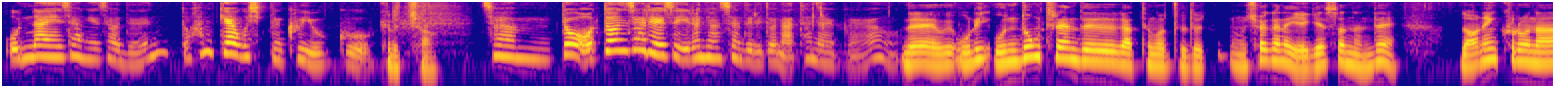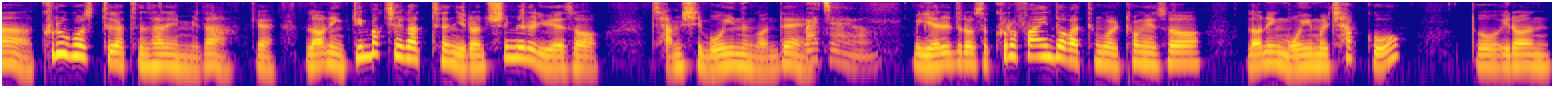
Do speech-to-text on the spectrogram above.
온라인상에서는 또 함께하고 싶은 그 욕구. 그렇죠. 참, 또 어떤 사례에서 이런 현상들이 또 나타날까요? 네, 우리 운동 트렌드 같은 것들도 최근에 얘기했었는데, running crew나 crew ghost 같은 사례입니다. running, 뜀박질 같은 이런 취미를 위해서 잠시 모이는 건데. 맞아요. 뭐 예를 들어서 crew finder 같은 걸 통해서 running 모임을 찾고 또 이런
